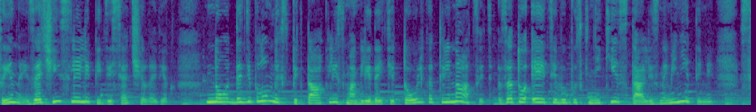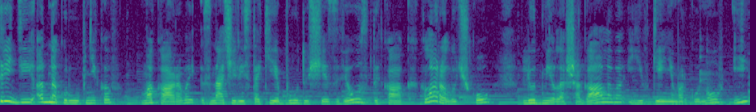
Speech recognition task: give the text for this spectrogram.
сыной зачислили 50 человек – но до дипломных спектаклей смогли дойти только 13, зато эти выпускники стали знаменитыми. Среди однокрупников Макаровой значились такие будущие звезды, как Клара Лучко, Людмила Шагалова, Евгений Маргунов и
